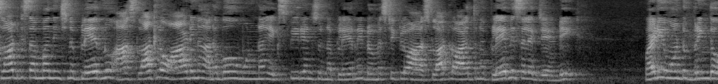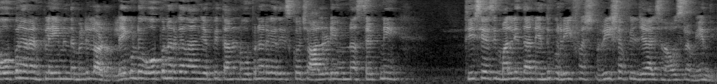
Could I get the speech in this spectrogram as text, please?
స్లాట్కి సంబంధించిన ప్లేయర్ను ఆ స్లాట్లో ఆడిన అనుభవం ఉన్న ఎక్స్పీరియన్స్ ఉన్న ప్లేయర్ని డొమెస్టిక్లో ఆ స్లాట్లో ఆడుతున్న ప్లేయర్ని సెలెక్ట్ చేయండి. Why do want bring the opener and play in the middle order లేకుంటే ఓపెనర్ కదా అని చెప్పి తనను ఓపెనర్గా తీసుకొచ్చి ఆల్రెడీ ఉన్న సెట్ని తీసేసి మళ్ళీ దాన్ని ఎందుకు రీఫష్ రీషఫిల్ చేయాల్సిన అవసరం ఏంది?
